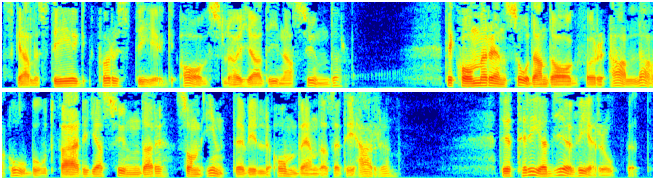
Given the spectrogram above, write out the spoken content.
skall steg för steg avslöja dina synder. Det kommer en sådan dag för alla obotfärdiga syndare som inte vill omvända sig till Herren. Det tredje veropet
